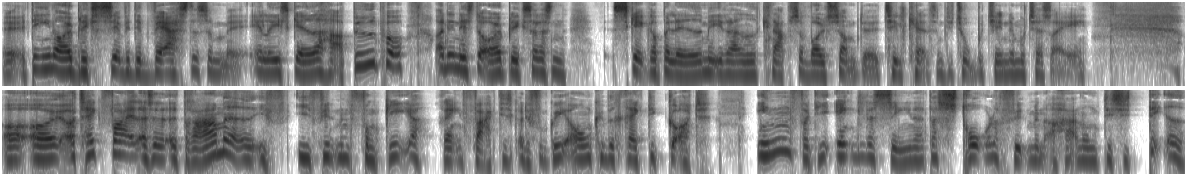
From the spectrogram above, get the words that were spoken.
Øh, det ene øjeblik, så ser vi det værste, som øh, LA's gader har at byde på, og det næste øjeblik, så er der sådan skæg og ballade med et eller andet knap så voldsomt øh, tilkald, som de to betjente må tage sig af. Og, og, og tag ikke fejl, altså dramaet i, i filmen fungerer rent faktisk, og det fungerer ovenkøbet rigtig godt. Inden for de enkelte scener, der stråler filmen og har nogle deciderede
